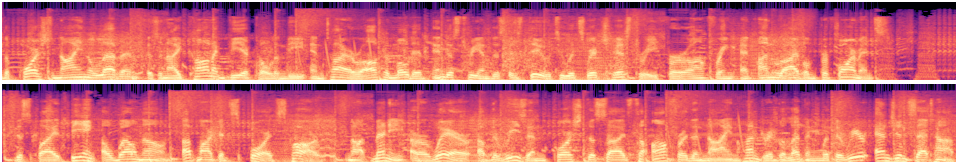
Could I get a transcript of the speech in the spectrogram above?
The Porsche 911 is an iconic vehicle in the entire automotive industry and this is due to its rich history for offering an unrivaled performance. Despite being a well-known upmarket sports car, not many are aware of the reason Porsche decides to offer the 911 with the rear engine setup.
